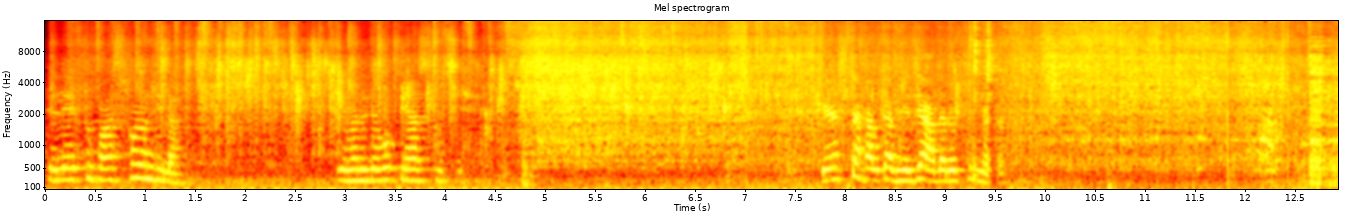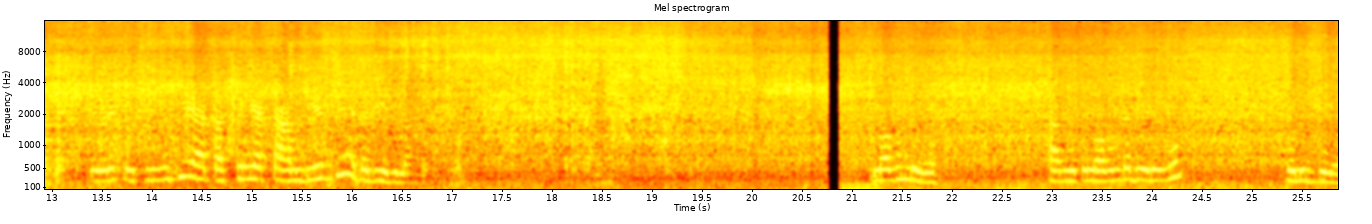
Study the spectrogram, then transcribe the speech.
তেলে একটু পাঁচ ফোড়ন দিলাম। এবারে দেবো পেঁয়াজ কুচি। পেঁয়াজটা হালকা ভেজে আদা রসুন বাটা। এবারে কচুরমুখি আর তার সঙ্গে একটা আলু দিয়েছি, এটা দিয়ে দিলাম। লবণ দেবো। স্বাদ মতো লবণটা দিয়ে দেবো, হলুদ গুঁড়ো।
